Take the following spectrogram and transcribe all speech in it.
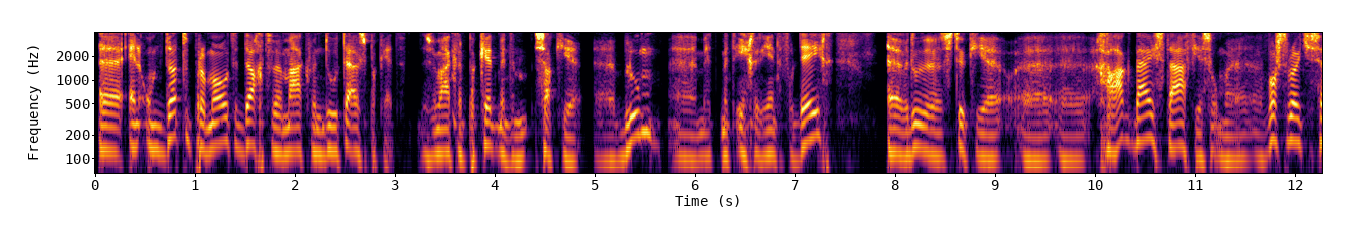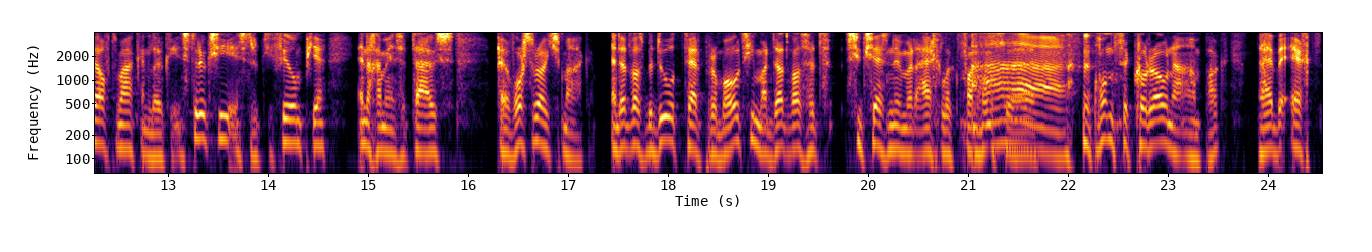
Eh, en om dat te promoten dachten we, maken we een doe thuis pakket. Dus we maken een pakket met een zakje eh, bloem, eh, met, met ingrediënten voor deeg. We doen er een stukje eh, eh, gehakt bij, staafjes om worstenbroodjes zelf te maken. Een leuke instructie, instructiefilmpje. En dan gaan mensen thuis worstenbroodjes maken. En dat was bedoeld ter promotie, maar dat was het succesnummer eigenlijk van onze, Ah. onze corona-aanpak. We hebben echt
